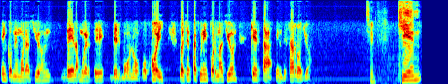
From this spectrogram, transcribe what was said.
en conmemoración de la muerte del mono Jojoy. Pues esta es una información que está en desarrollo. Sí. ¿Quién,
